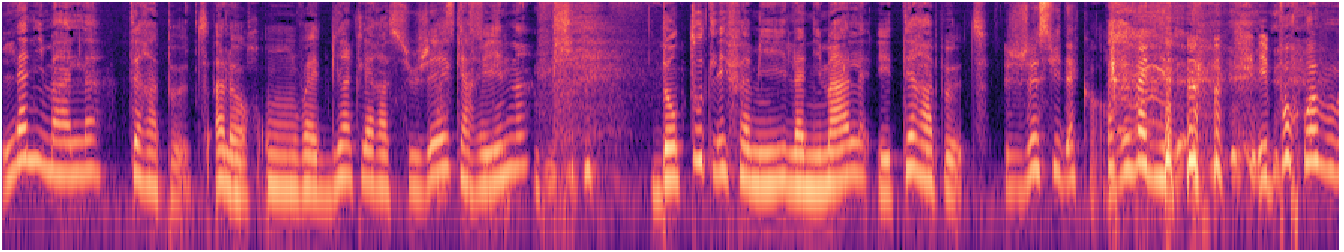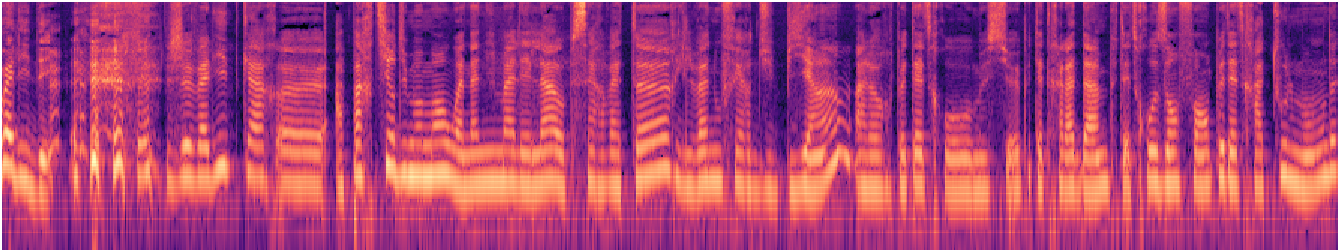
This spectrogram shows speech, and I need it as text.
L'animal thérapeute. Alors, on va être bien clair à ce sujet, Karine. Dans toutes les familles, l'animal est thérapeute. Je suis d'accord, je valide. Et pourquoi vous validez? Je valide car euh, à partir du moment où un animal est là, observateur, il va nous faire du bien. Alors peut-être au monsieur, peut-être à la dame, peut-être aux enfants, peut-être à tout le monde.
